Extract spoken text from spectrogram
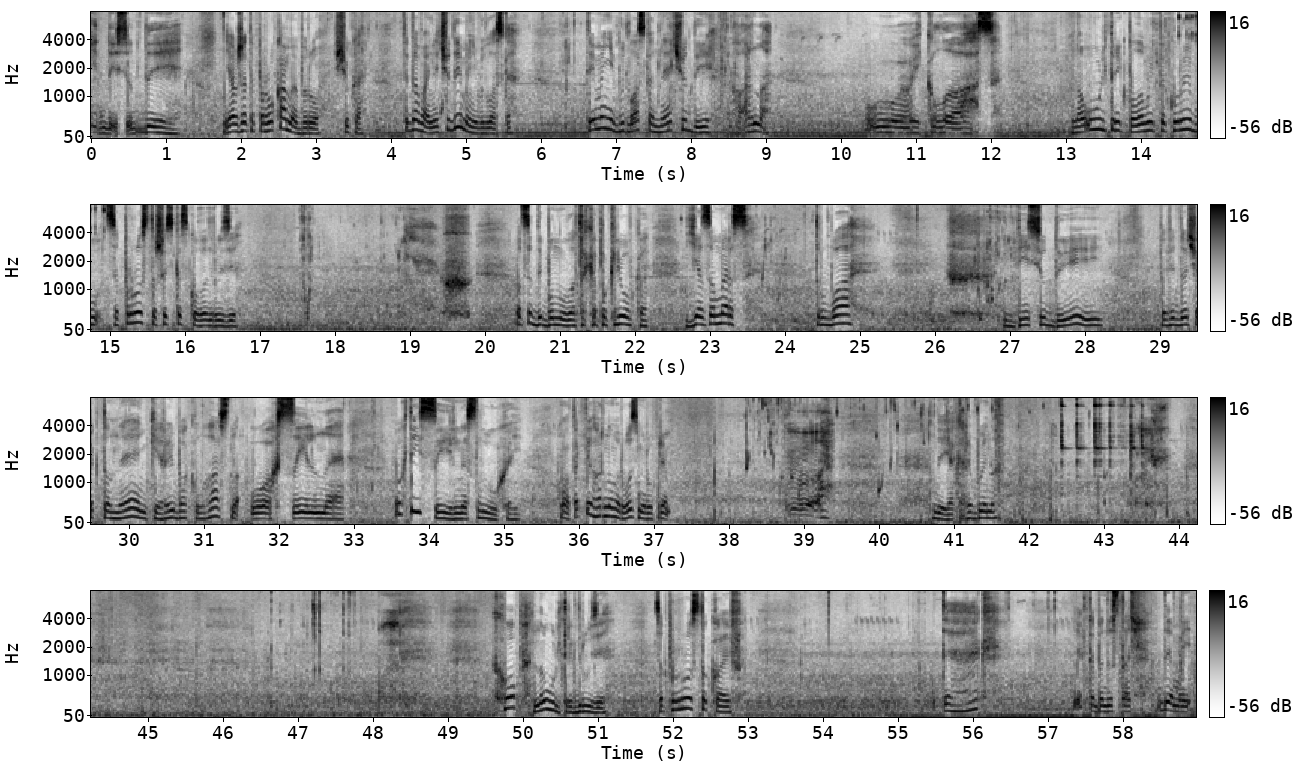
Іди сюди. Я вже тепер руками беру, щука. Ти давай, не чуди мені, будь ласка. Ти мені, будь ласка, не чуди. Гарна. Ой, клас. На ультрик половити таку рибу це просто щось казкове, друзі. Оце дибанула така покльовка. Я замерз. Труба. Іди сюди. Повідочок тоненький, риба класна. Ох, сильне. Ох ти й сильне, слухай. О, так ти гарного розміру прям. Де яка рибина? Хоп, на ультрик, друзі. Це просто кайф. Так. Як тебе достать? Де мої?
